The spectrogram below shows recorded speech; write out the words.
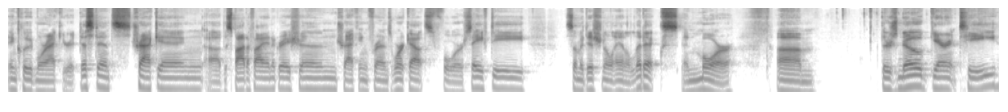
include more accurate distance tracking, uh, the Spotify integration, tracking friends' workouts for safety, some additional analytics, and more. Um, there's no guarantee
